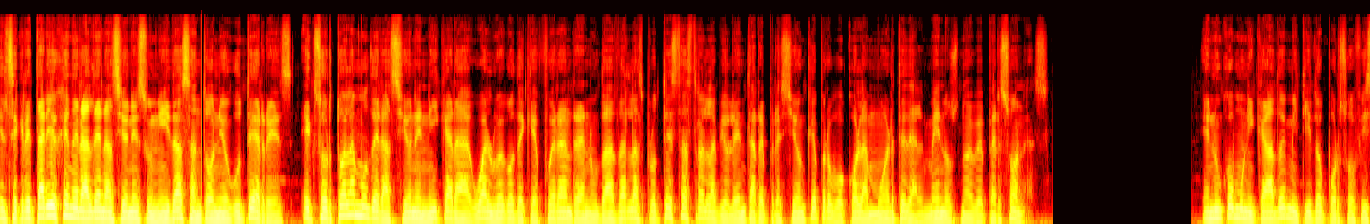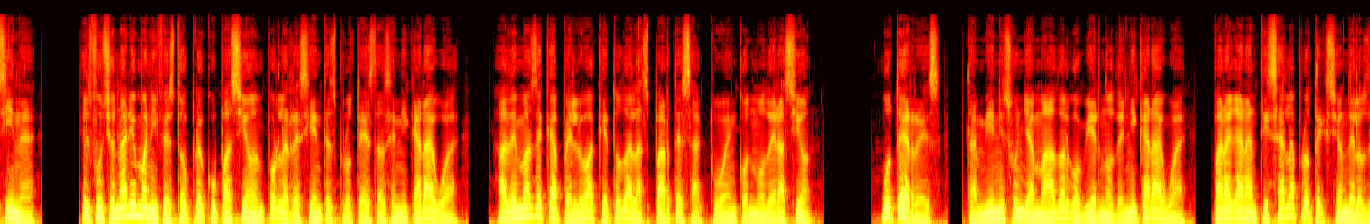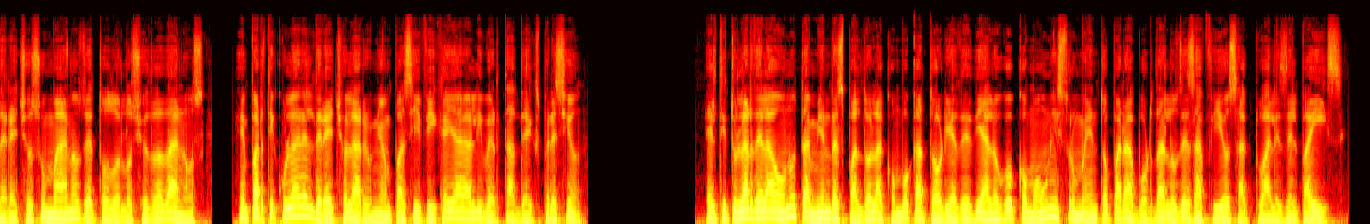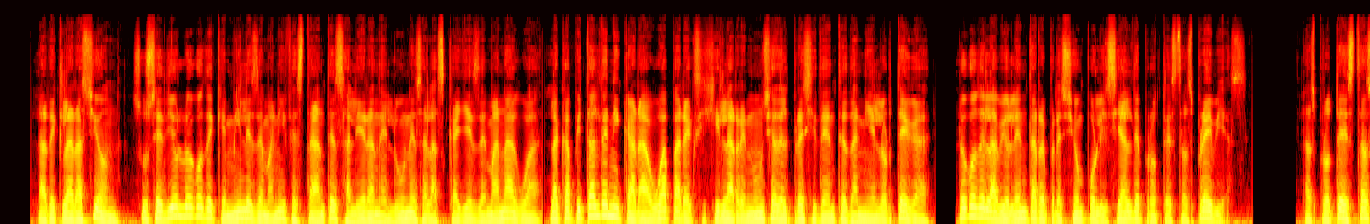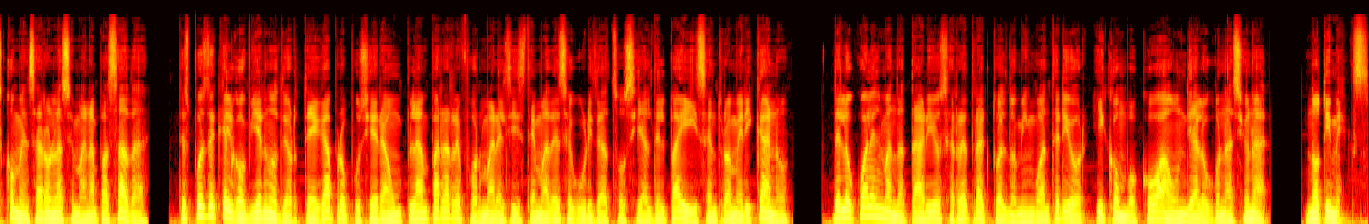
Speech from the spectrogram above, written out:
El secretario general de Naciones Unidas, Antonio Guterres, exhortó a la moderación en Nicaragua luego de que fueran reanudadas las protestas tras la violenta represión que provocó la muerte de al menos nueve personas. En un comunicado emitido por su oficina, el funcionario manifestó preocupación por las recientes protestas en Nicaragua, además de que apeló a que todas las partes actúen con moderación. Guterres también hizo un llamado al gobierno de Nicaragua para garantizar la protección de los derechos humanos de todos los ciudadanos en particular el derecho a la reunión pacífica y a la libertad de expresión. El titular de la ONU también respaldó la convocatoria de diálogo como un instrumento para abordar los desafíos actuales del país. La declaración sucedió luego de que miles de manifestantes salieran el lunes a las calles de Managua, la capital de Nicaragua, para exigir la renuncia del presidente Daniel Ortega, luego de la violenta represión policial de protestas previas. Las protestas comenzaron la semana pasada después de que el gobierno de Ortega propusiera un plan para reformar el sistema de seguridad social del país centroamericano, de lo cual el mandatario se retractó el domingo anterior y convocó a un diálogo nacional. Notimex.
